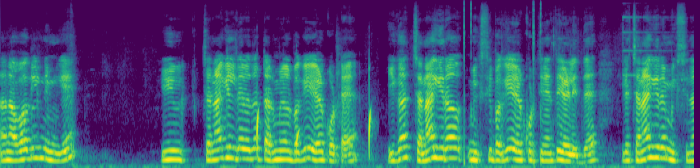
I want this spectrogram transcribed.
ನಾನು ಅವಾಗಲೇ ನಿಮಗೆ ಈ ಚೆನ್ನಾಗಿಲ್ದಿರೋದು ಟರ್ಮಿನಲ್ ಬಗ್ಗೆ ಹೇಳ್ಕೊಟ್ಟೆ. ಈಗ ಚೆನ್ನಾಗಿರೋ ಮಿಕ್ಸಿ ಬಗ್ಗೆ ಹೇಳ್ಕೊಡ್ತೀನಿ ಅಂತ ಹೇಳಿದ್ದೆ. ಈಗ ಚೆನ್ನಾಗಿರೋ ಮಿಕ್ಸಿನ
